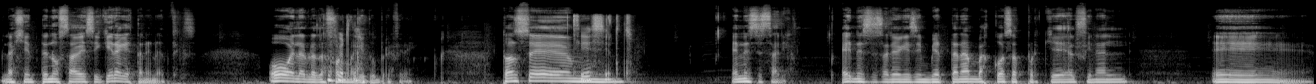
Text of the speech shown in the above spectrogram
la gente no sabe siquiera que están en Netflix. O en la plataforma que tú prefieres. Entonces. Sí, es cierto. Es necesario. Es necesario que se inviertan ambas cosas porque al final. Eh,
